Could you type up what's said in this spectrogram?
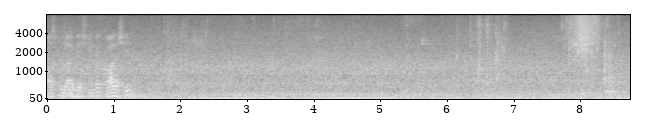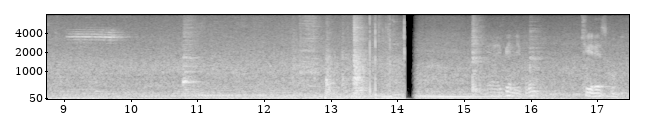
పసుపు రాకేసినాక కాల్చి सीरीज़ को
